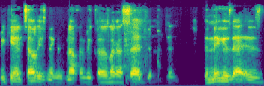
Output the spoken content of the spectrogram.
we can't tell these niggas nothing because, like I said, the, the, the niggas that is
